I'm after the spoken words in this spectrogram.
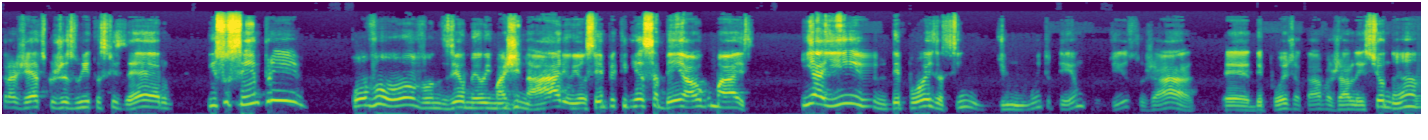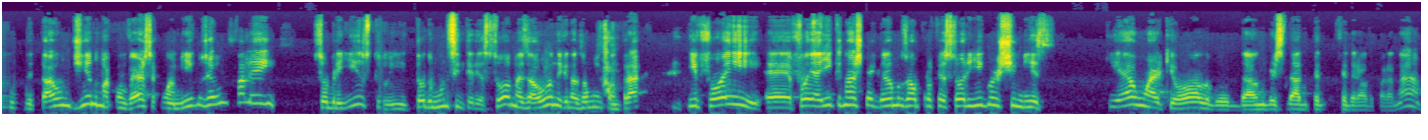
trajetos que os jesuítas fizeram. Isso sempre povoou, vamos dizer, o meu imaginário, e eu sempre queria saber algo mais. E aí, depois, assim, de muito tempo disso, já, é, depois já estava já lecionando e tal, um dia, numa conversa com amigos, eu falei sobre isso, e todo mundo se interessou, mas aonde que nós vamos encontrar? E foi, é, foi aí que nós chegamos ao professor Igor Chimis, que é um arqueólogo da Universidade Federal do Paraná,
